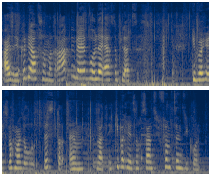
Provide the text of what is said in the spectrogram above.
Also, ihr könnt ja auch schon mal raten, wer wohl der erste Platz ist. Ich gebe euch jetzt noch mal so bis. Ähm, warte, ich gebe euch jetzt noch 20, 15 Sekunden.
